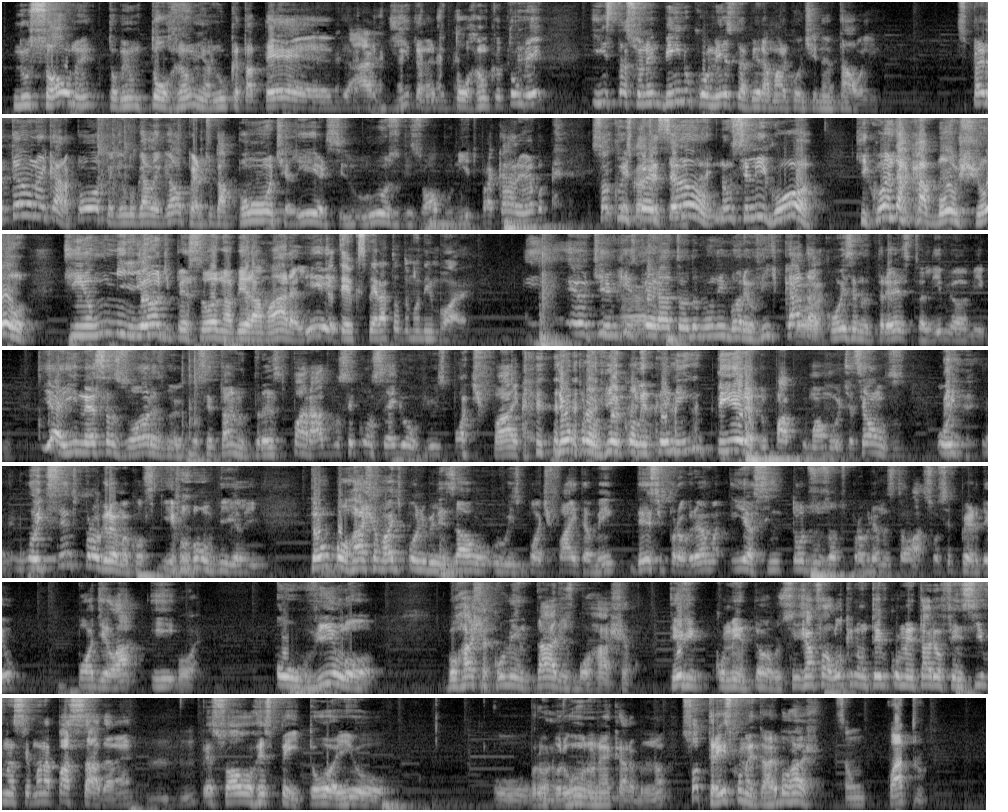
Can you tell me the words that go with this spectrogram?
No sol, né? Tomei um torrão, minha nuca tá até ardida, né? Do torrão que eu tomei. E estacionei bem no começo da Beira Mar Continental ali. Espertão, né, cara? Pô, peguei um lugar legal perto da ponte ali, Ercílio Luz, visual bonito pra caramba. Só que, que o espertão não se ligou que quando acabou o show, tinha um milhão de pessoas na beira-mar ali. Eu teve que esperar todo mundo ir embora. Eu tive que esperar todo mundo embora. Eu vi cada Boa. coisa no trânsito ali, meu amigo. E aí, nessas horas, meu, que você tá no trânsito parado, você consegue ouvir o Spotify. Deu pra ouvir a coletânea inteira do Papo com o Mamute. Assim, uns oit- 800 programas eu consegui ouvir ali. Então, o Borracha vai disponibilizar o, o Spotify também desse programa e assim todos os outros programas estão lá. Se você perdeu, pode ir lá e ouvi-lo. Borracha, comentários, Borracha. Teve comentário. Você já falou que não teve comentário ofensivo na semana passada, né? Uhum. O pessoal respeitou aí o, o Bruno. Bruno. Bruno, né, cara, Bruno? Só três comentários, Borracha. São quatro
